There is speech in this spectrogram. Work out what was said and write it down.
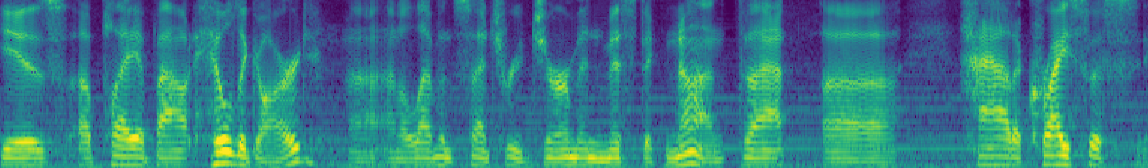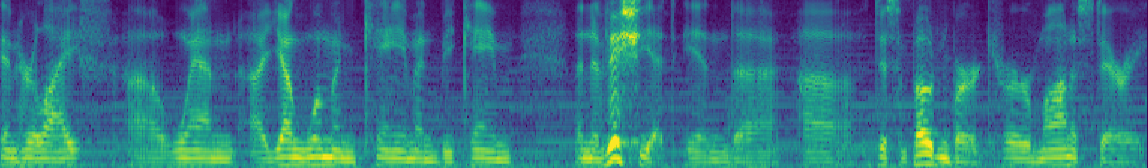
is a play about Hildegard, uh, an 11th century German mystic nun that uh, had a crisis in her life uh, when a young woman came and became a novitiate in the, uh, her monastery.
